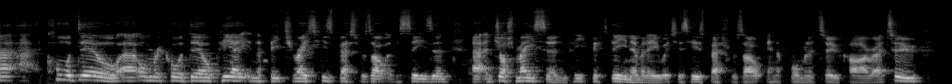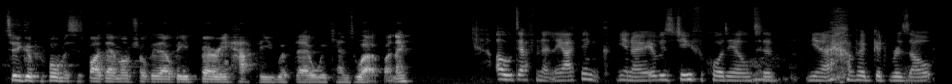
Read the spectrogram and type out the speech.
uh, Cordeel, uh, Amaury Cordeel, P8 in the feature race, his best result of the season, uh, and Josh Mason, P15, Emily, which is his best result in a Formula Two car. Uh, two two good performances by them. I'm sure they'll be very happy with their weekend's work, won't they? Oh, definitely. I think you know it was due for Cordeel to you know have a good result.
